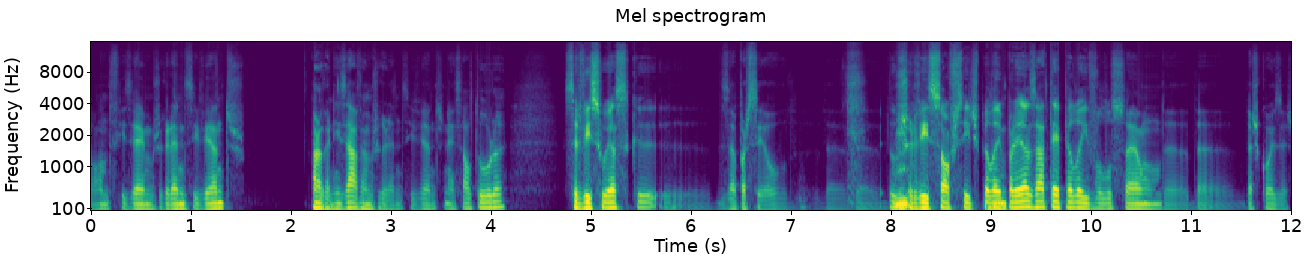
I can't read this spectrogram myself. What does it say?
onde fizemos grandes eventos, organizávamos grandes eventos nessa altura, serviço esse que desapareceu dos hum. serviços oferecidos pela empresa, até pela evolução de, de, das coisas.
